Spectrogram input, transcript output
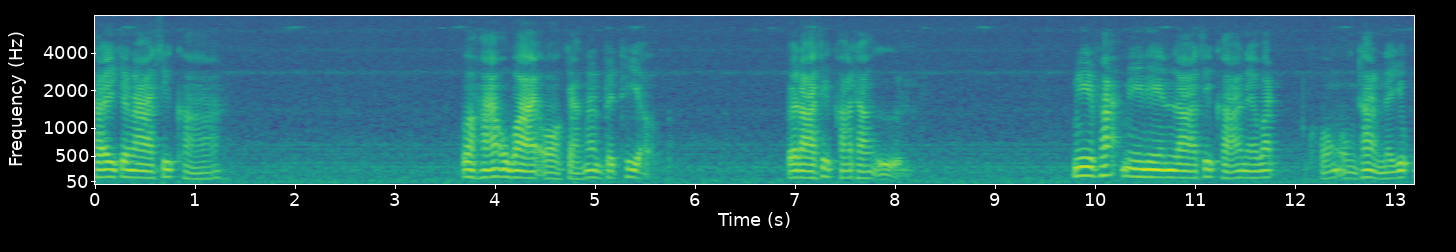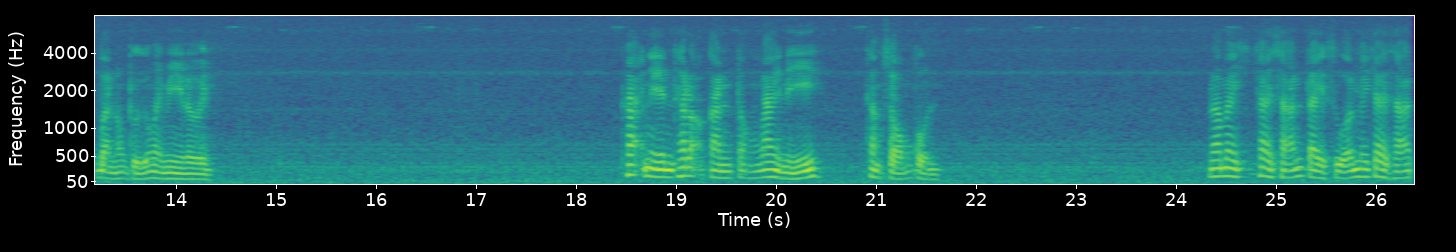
ใครจะลาสิกขา ก็หาอุบายออกจากนั่นไปเที่ยว ไปลาสิกขาทางอื่น มีพระมีเนรลาสิกขาในวัดขององค์ท่านในยุคบ้านหนองผือไม่มีเลย พระเนรทะเลาะกันต้องไล่หนีทั้งสองคน แล้วไม่ใช่สารไต่สวน ไม่ใช่สาร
